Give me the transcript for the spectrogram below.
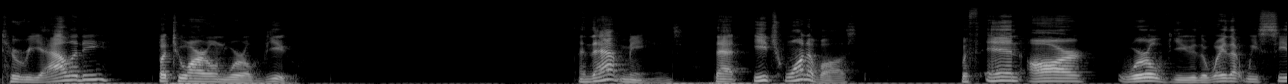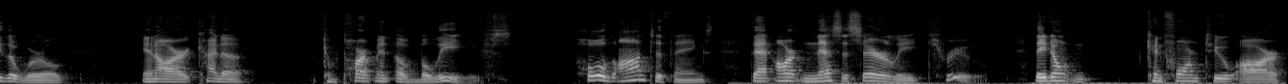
to reality, but to our own worldview. And that means that each one of us, within our worldview, the way that we see the world, in our kind of compartment of beliefs, hold on to things that aren't necessarily true. They don't conform to our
